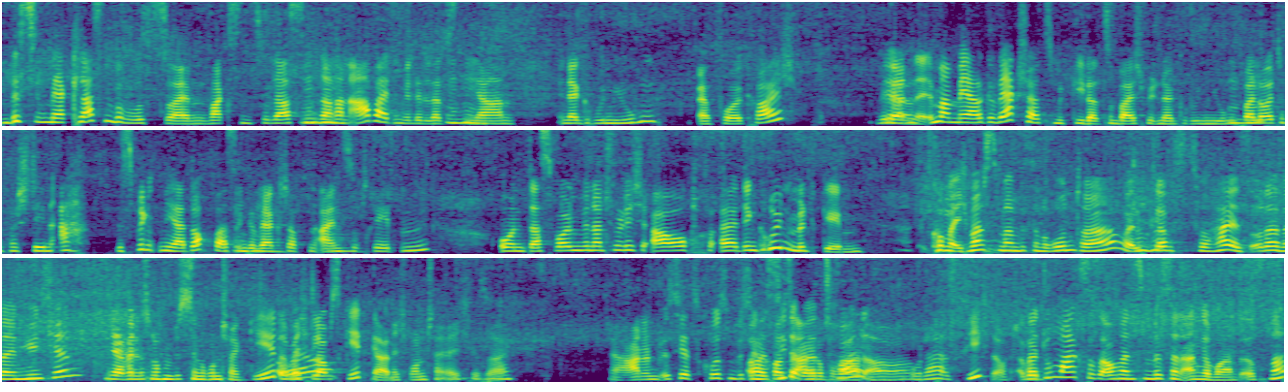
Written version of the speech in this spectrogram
ein bisschen mehr Klassenbewusstsein wachsen zu lassen. Mhm. Daran arbeiten wir in den letzten Jahren in der Grünen Jugend erfolgreich. Wir Ja. werden immer mehr Gewerkschaftsmitglieder zum Beispiel in der Grünen Jugend, Mhm. weil Leute verstehen, ah, das bringt mir ja doch was, in Gewerkschaften einzutreten. Und das wollen wir natürlich auch äh, den Grünen mitgeben. Guck mal, ich mach's mal ein bisschen runter, weil ich glaube, es ist zu heiß, oder? Dein Hühnchen? Ja, wenn es noch ein bisschen runter geht, aber Oh ich glaube, es geht gar nicht runter, ehrlich gesagt. Ja, dann ist jetzt kurz ein bisschen Oh, kurz sieht aber angebraten, toll aus. oder? Es riecht auch Aber du magst es auch, wenn es ein bisschen angebrannt ist, ne?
